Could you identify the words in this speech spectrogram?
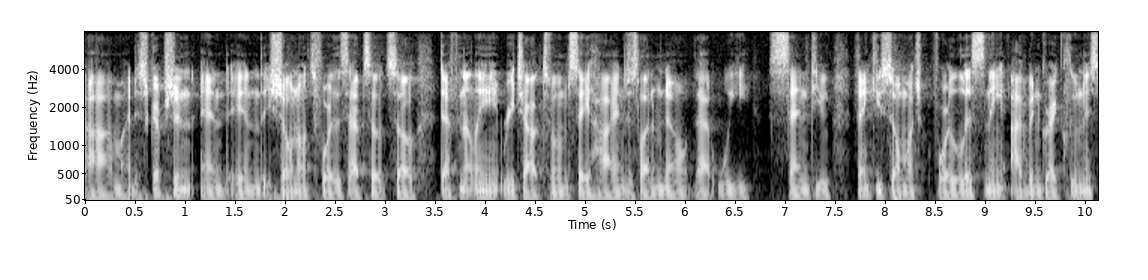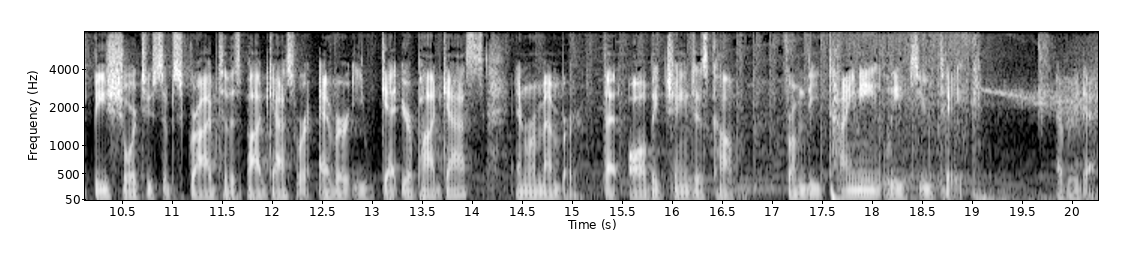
uh, my description and in the show notes for this episode. So definitely reach out to him, say hi, and just let him know that we sent you. Thank you so much for listening. I've been Greg Clunis. Be sure to subscribe to this podcast wherever you get your podcasts. And remember that all big changes come from the tiny leaps you take every day.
